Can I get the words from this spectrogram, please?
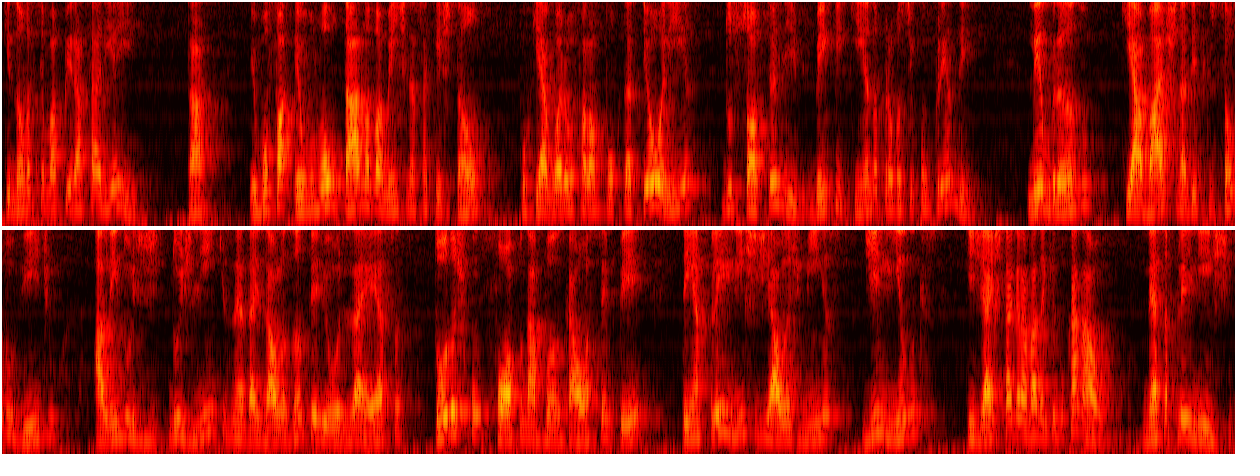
que não vai ser uma pirataria aí, tá? Eu vou, eu vou voltar novamente nessa questão, porque agora eu vou falar um pouco da teoria do software livre, bem pequena para você compreender. Lembrando que abaixo na descrição do vídeo, além dos, dos links né, das aulas anteriores a essa, todas com foco na banca OCP, tem a playlist de aulas minhas de Linux que já está gravada aqui no canal. Nessa playlist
